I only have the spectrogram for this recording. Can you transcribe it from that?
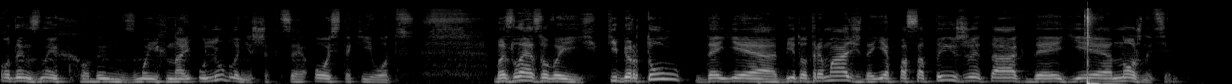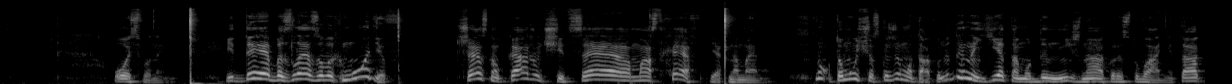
Один з них, один з моїх найулюбленіших, це ось такий от безлезовий кібертул, де є бітотримач, де є пасатижі, так, де є ножниці. Ось вони. Ідея безлезових модів, чесно кажучи, це must have, як на мене. Ну, тому що, скажімо так, у людини є там один ніж на користуванні. Так?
